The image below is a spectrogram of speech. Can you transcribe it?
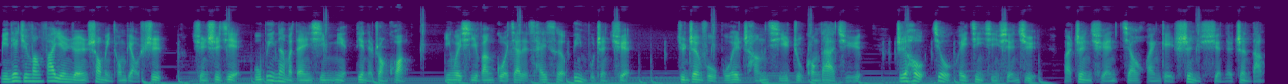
缅甸军方发言人邵敏通表示，全世界不必那么担心缅甸的状况，因为西方国家的猜测并不正确。军政府不会长期主控大局，之后就会进行选举，把政权交还给胜选的政党。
